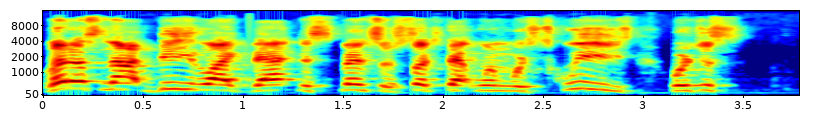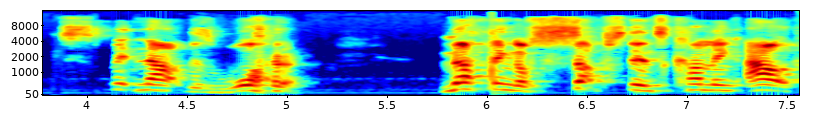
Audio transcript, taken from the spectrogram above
Let us not be like that dispenser, such that when we're squeezed, we're just spitting out this water nothing of substance coming out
